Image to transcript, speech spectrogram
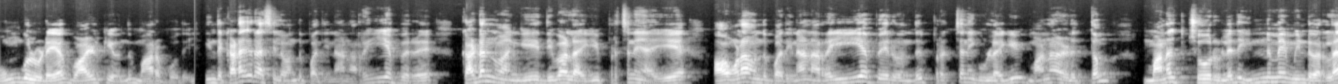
உங்களுடைய வாழ்க்கை வந்து மாறப்போகுது. இந்த கடகராசியில் வந்து பார்த்திங்கன்னா நிறைய பேர் கடன் வாங்கி திவாலாகி பிரச்சனையாகி அவங்களாம் வந்து பார்த்திங்கன்னா நிறைய பேர் வந்து பிரச்சனைக்கு உள்ளாகி மன அழுத்தம் மனச்சோர்வுலேருந்து இன்னுமே மீண்டு வரல.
